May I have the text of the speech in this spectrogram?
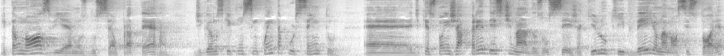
Então nós viemos do céu para a terra, digamos que com 50% é, de questões já predestinadas, ou seja, aquilo que veio na nossa história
